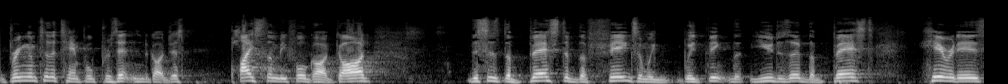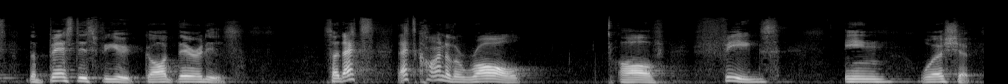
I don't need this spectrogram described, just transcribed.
bring them to the temple, present them to God. Just place them before God. God, this is the best of the figs, and we, we think that you deserve the best. Here it is. The best is for you. God, there it is. So that's, that's kind of the role of figs in worship.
